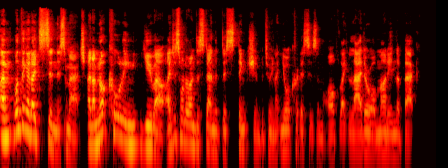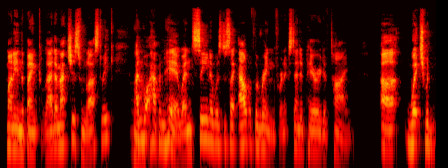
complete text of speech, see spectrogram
Um, one thing I noticed in this match, and I'm not calling you out, I just want to understand the distinction between like your criticism of like ladder or money in the back, money in the bank ladder matches from last week, Mm. and what happened here when Cena was just like out of the ring for an extended period of time, uh, which would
